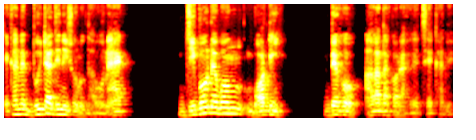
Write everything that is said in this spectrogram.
এখানে দুইটা জিনিস অনুধাবন। এক, জীবন এবং বডি দেহ আলাদা করা হয়েছে এখানে।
